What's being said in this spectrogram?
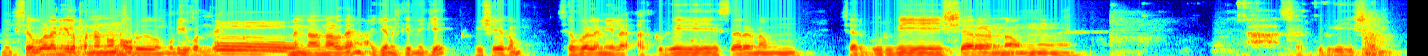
இன்னைக்கு செவ்வழனியில பண்ணணும்னு ஒரு முடிவு பண்ணேன். அதனால தான் ஐயனுக்கு இன்னைக்கு அபிஷேகம் செவ்வழனியில. அர்குருவே சரணம். சர்க்குருவே சரணம். சர்க்குருவே சரணம்.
